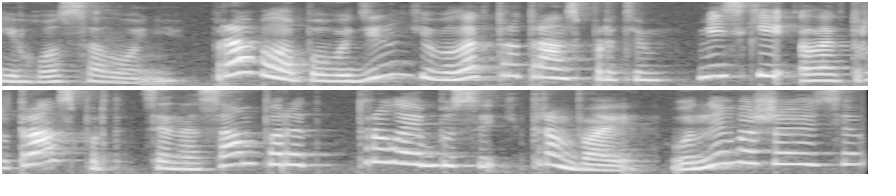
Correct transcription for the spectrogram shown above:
його салоні. Правила поведінки в електротранспорті. Міський електротранспорт це насамперед тролейбуси і трамваї. Вони вважаються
